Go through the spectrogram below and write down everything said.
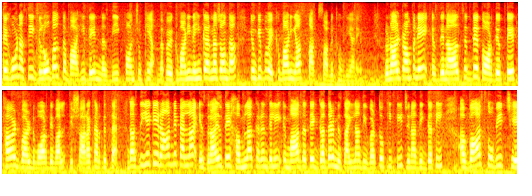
ਤੇ ਹੁਣ ਅਸੀਂ ਗਲੋਬਲ ਤਬਾਹੀ ਦੇ ਨਜ਼ਦੀਕ ਪਹੁੰਚ ਚੁੱਕੇ ਹਾਂ। ਮੈਂ ਭਵਿੱਖਬਾਣੀ ਨਹੀਂ ਕਰਨਾ ਚਾਹੁੰਦਾ ਕਿਉਂਕਿ ਭਵਿੱਖਬਾਣੀਆਂ ਸੱਚ ਸਾਬਿਤ ਹੁੰਦੀਆਂ ਨੇ। ਡੋਨਾਲਡ ਟਰੰਪ ਨੇ ਇਸ ਦੇ ਨਾਲ ਸਿੱਧੇ ਤੌਰ ਦੇ ਉੱਤੇ ਥਰਡ ਵਰਲਡ ਵਾਰ ਦੇ ਵੱਲ ਇਸ਼ਾਰਾ ਕਰ ਦਿੱਤਾ ਹੈ। ਦੱਸ ਦਈਏ ਕਿ ਈਰਾਨ ਨੇ ਪਹਿਲਾਂ ਇਜ਼ਰਾਈਲ ਤੇ ਹਮਲਾ ਕਰਨ ਦੇ ਲਈ ਇਮਾਦ ਅਤੇ ਗਦਰ ਮਿਜ਼ਾਈਲਾਂ ਦੀ ਵਰਤੋਂ ਕੀਤੀ, ਜਿਨ੍ਹਾਂ ਦੀ ਗਤੀ ਆਵਾਜ਼ ਤੋਂ ਵੀ 6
